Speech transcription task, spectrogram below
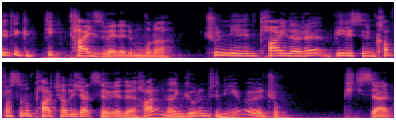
Dedi ki tik ties verelim buna. Chun-Li'nin tayları birisinin kafasını parçalayacak seviyede. Harbiden görüntü niye böyle çok piksel?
